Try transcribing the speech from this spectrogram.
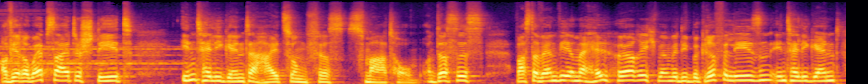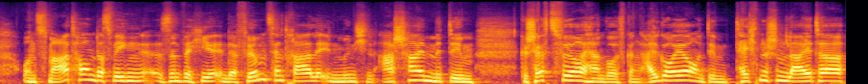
Auf ihrer Webseite steht intelligente Heizung fürs Smart Home. Und das ist was, da werden wir immer hellhörig, wenn wir die Begriffe lesen, intelligent und Smart Home. Deswegen sind wir hier in der Firmenzentrale in München-Aschheim mit dem Geschäftsführer Herrn Wolfgang Allgäuer und dem technischen Leiter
